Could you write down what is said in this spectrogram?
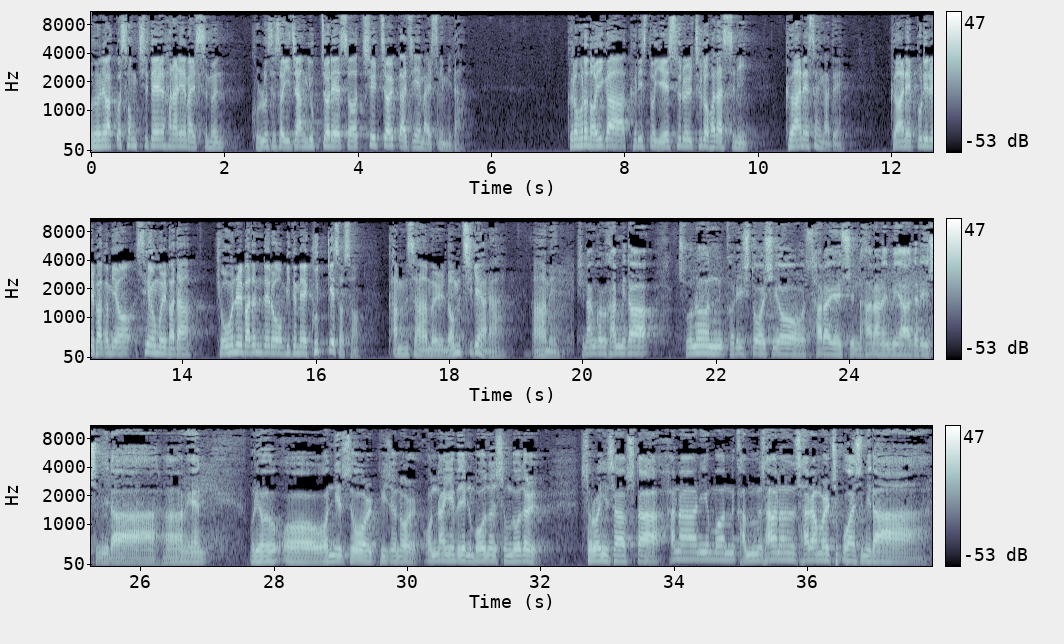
오늘 은혜 받고 성취될 하나님의 말씀은 골로새서 2장 6절에서 7절까지의 말씀입니다. 그러므로 너희가 그리스도 예수를 주로 받았으니 그 안에서 행하되 그 안에 뿌리를 박으며 세움을 받아 교훈을 받은 대로 믿음에 굳게 서서 감사함을 넘치게 하라. 아멘. 신앙 고백합니다. 주는 그리스도시요 살아계신 하나님의 아들이십니다. 아멘. 우리 어, 원리스홀 비전홀 온라인 예배드리는 모든 성도들 서로 인사합시다. 하나님은 감사하는 사람을 축복하십니다.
